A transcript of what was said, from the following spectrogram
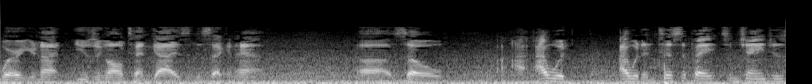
where you're not using all 10 guys in the second half. Uh, so I, I, would I would anticipate some changes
